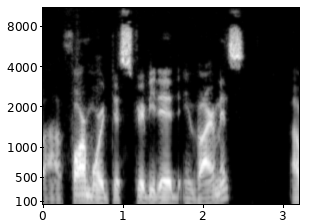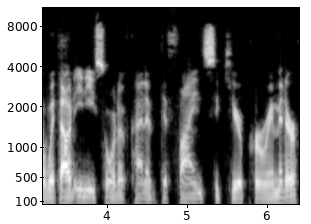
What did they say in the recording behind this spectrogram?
uh, far more distributed environments uh, without any sort of kind of defined secure perimeter,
